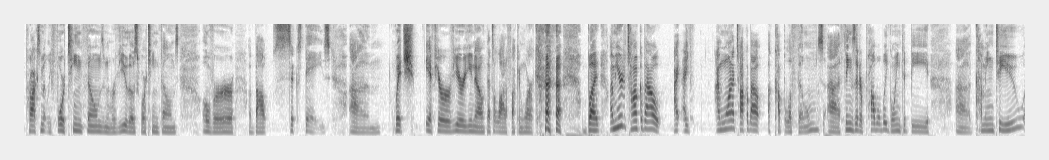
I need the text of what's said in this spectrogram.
approximately 14 films and review those 14 films over about six days. Um, which, if you're a reviewer, you know that's a lot of fucking work. but I'm here to talk about. I, I I want to talk about a couple of films, uh, things that are probably going to be uh, coming to you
